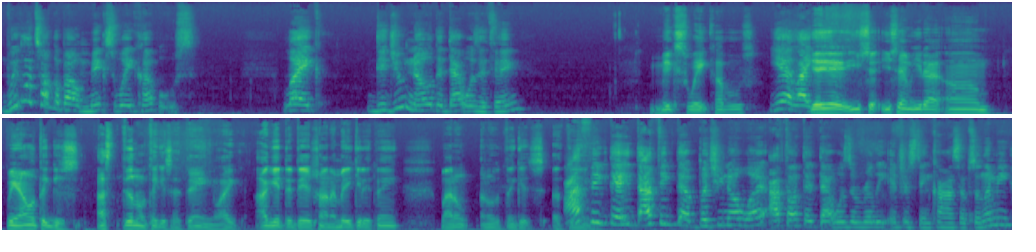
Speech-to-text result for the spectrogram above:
We're gonna talk about mixed weight couples. Like, did you know that that was a thing? Mixed weight couples. Yeah, like Yeah, yeah. You said you sent me that. Um, I mean, I don't think it's. I still don't think it's a thing. Like, I get that they're trying to make it a thing, but I don't. I don't think it's a thing. I think they, I think that, but you know what? I thought that that was a really interesting concept. So let me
